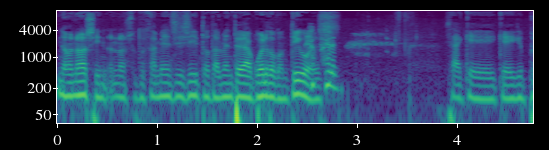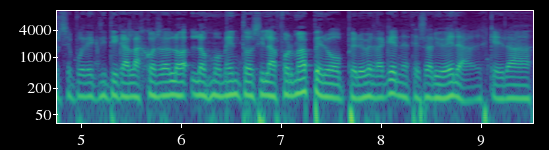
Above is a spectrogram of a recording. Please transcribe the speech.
No, no, sí, nosotros también, sí, sí, totalmente de acuerdo contigo. Es, o sea, que, que, pues, se puede criticar las cosas, lo- los momentos y las formas, pero, pero es verdad que necesario era. Es que era.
